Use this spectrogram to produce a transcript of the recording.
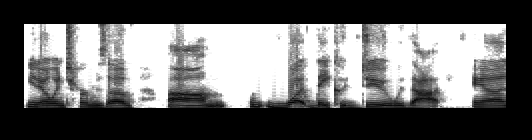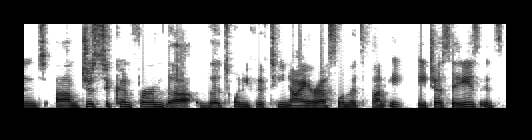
you know in terms of um, what they could do with that. And um, just to confirm the the 2015 IRS limits on HSAs, it's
